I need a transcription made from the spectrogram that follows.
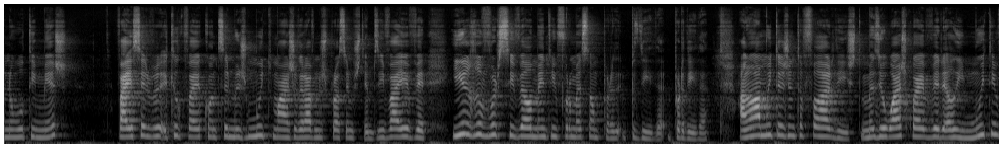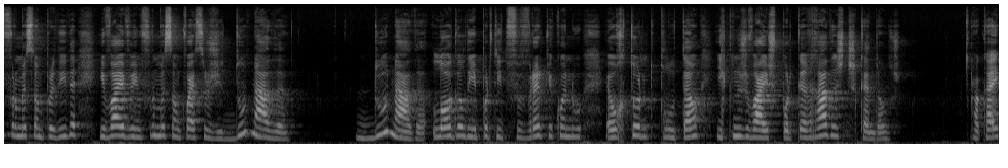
no último mês? Vai ser aquilo que vai acontecer, mas muito mais grave nos próximos tempos e vai haver irreversivelmente informação perdida. perdida. Ah, não há muita gente a falar disto, mas eu acho que vai haver ali muita informação perdida e vai haver informação que vai surgir do nada. Do nada, logo ali a partir de fevereiro, que é quando é o retorno de Plutão e que nos vai expor carradas de escândalos ok?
